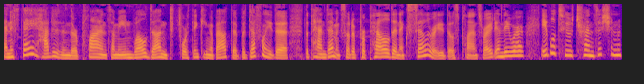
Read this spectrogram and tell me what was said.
And if they had it in their plans, I mean, well done for thinking about that. But definitely the, the pandemic sort of propelled and accelerated those plans, right? And they were able to transition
